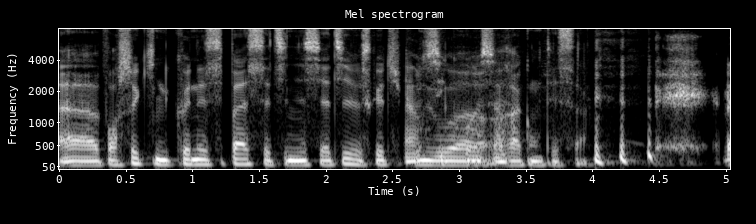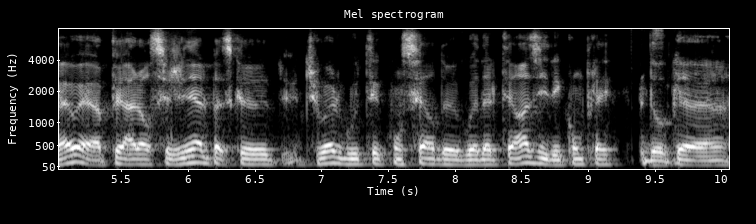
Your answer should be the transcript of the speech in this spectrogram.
Euh, pour ceux qui ne connaissent pas cette initiative, est-ce que tu peux Alors, c'est nous quoi, euh, ça raconter ça? Bah ouais. Alors c'est génial parce que tu vois le goûter concert de Guadalteras, il est complet. Donc euh,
